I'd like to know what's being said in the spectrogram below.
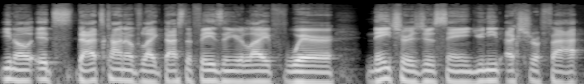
You know, it's that's kind of like that's the phase in your life where nature is just saying you need extra fat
